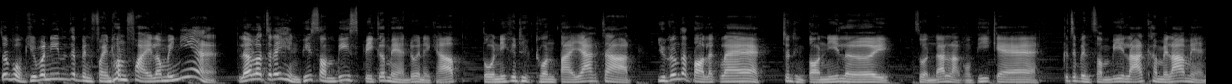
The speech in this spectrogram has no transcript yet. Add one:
จนผมคิดว่านี่น่าจะเป็นไฟนอลไฟแล้วไหมเนี่ย แล้วเราจะได้เห็นพี่ซอมบี้สปีกเกอร์แมนด้วยนะครับ ตัวนี้คือถึกทนตายยากจัด อยู่ตั้งแต่ตอนแรกๆ จนถึงตอนนี้เลย ส่วนด้านหลังของพี่แก ก็จะเป็นซอมบี้ลาร์ดคาเมล่าแมน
